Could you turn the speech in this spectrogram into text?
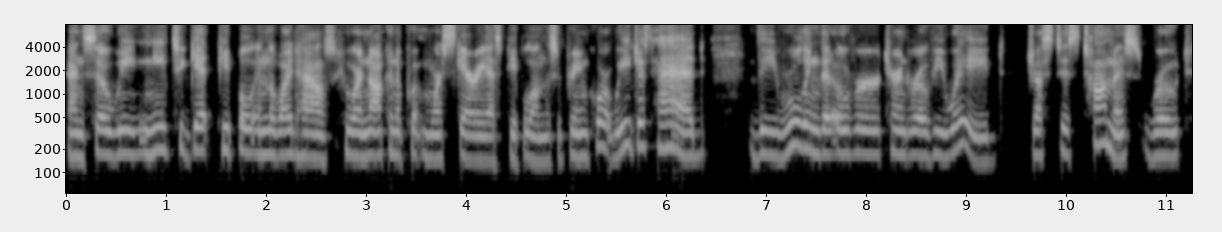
And so we need to get people in the White House who are not going to put more scary ass people on the Supreme Court. We just had the ruling that overturned Roe v. Wade. Justice Thomas wrote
